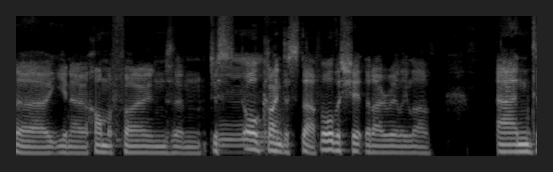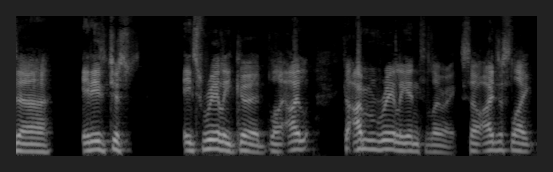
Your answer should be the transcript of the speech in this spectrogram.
uh, you know, homophones and just all Mm. kinds of stuff, all the shit that I really love. And uh, it is just, it's really good. Like I, I'm really into lyrics, so I just like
